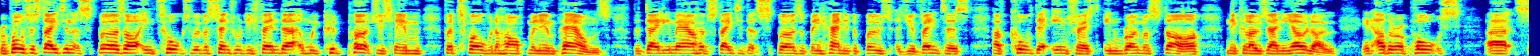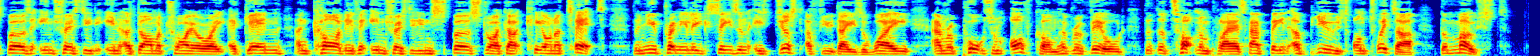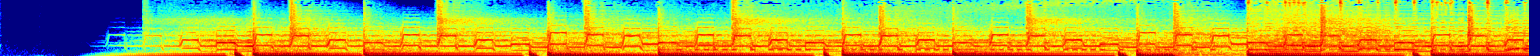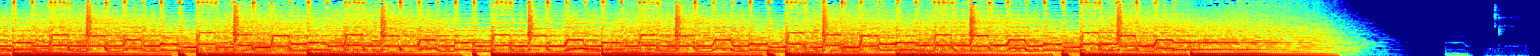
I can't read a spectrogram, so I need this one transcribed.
Reports are stating that Spurs are in talks with a central defender and we could purchase him for £12.5 million. The Daily Mail have stated that Spurs have been handed a boost as Juventus have called their interest in Roma star Nicolo Zaniolo. In other reports, uh, Spurs are interested in Adama Traore again, and Cardiff are interested in Spurs striker Kion Etete. The new Premier League season is just a few days away, and reports from Ofcom have revealed that the Tottenham players have been abused on Twitter the most.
